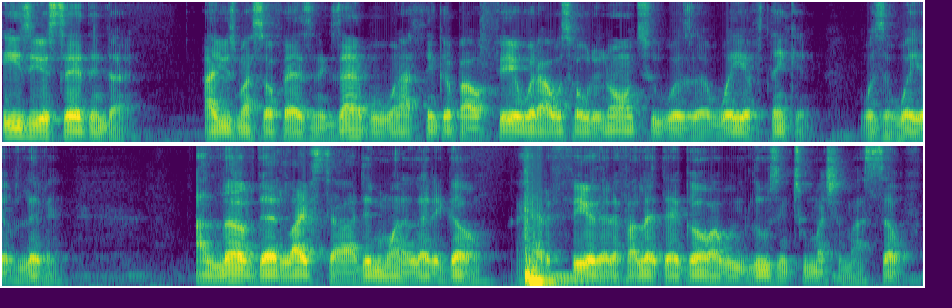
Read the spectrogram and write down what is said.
Easier said than done. I use myself as an example. When I think about fear, what I was holding on to was a way of thinking, was a way of living. I loved that lifestyle. I didn't want to let it go. I had a fear that if I let that go, I would be losing too much of myself.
